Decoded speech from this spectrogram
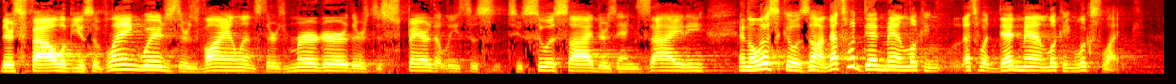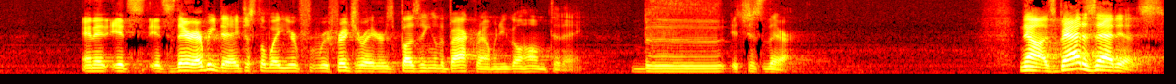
There's foul, abuse of language, there's violence, there's murder, there's despair that leads to, to suicide, there's anxiety, and the list goes on. That's what dead man looking, that's what dead man looking looks like. And it, it's, it's there every day, just the way your refrigerator is buzzing in the background when you go home today. It's just there. Now, as bad as that is,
